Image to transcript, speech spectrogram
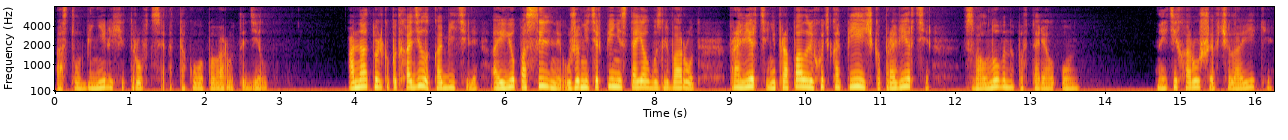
Остолбенели хитровцы от такого поворота дел. Она только подходила к обители, а ее посыльный уже в нетерпении стоял возле ворот. «Проверьте, не пропала ли хоть копеечка, проверьте!» Взволнованно повторял он. Найти хорошее в человеке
